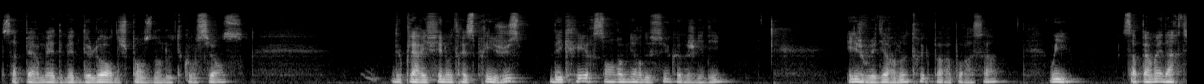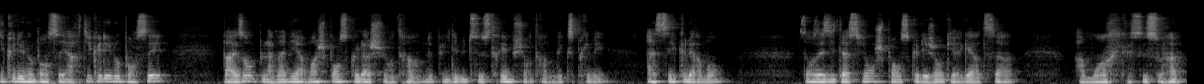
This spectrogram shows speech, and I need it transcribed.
ça permet de mettre de l'ordre, je pense, dans notre conscience, de clarifier notre esprit, juste d'écrire sans revenir dessus, comme je l'ai dit. Et je voulais dire un autre truc par rapport à ça. Oui, ça permet d'articuler nos pensées. Articuler nos pensées, par exemple, la manière, moi je pense que là je suis en train, depuis le début de ce stream, je suis en train de m'exprimer assez clairement, sans hésitation. Je pense que les gens qui regardent ça, à moins que ce soit,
